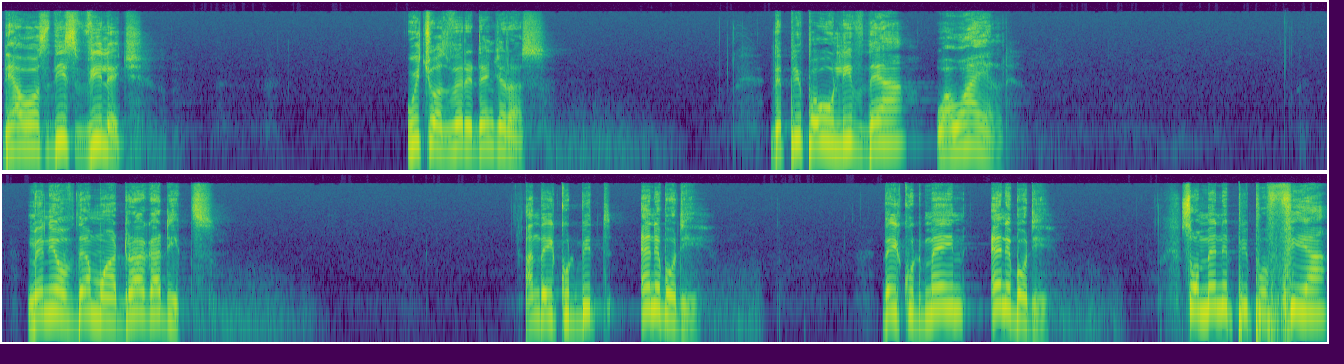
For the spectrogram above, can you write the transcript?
There was this village which was very dangerous. The people who lived there were wild. Many of them were drug addicts. And they could beat anybody. They could maim anybody. So many people fear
